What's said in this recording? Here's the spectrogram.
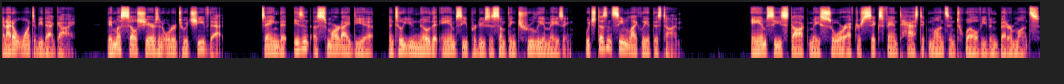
and I don't want to be that guy. They must sell shares in order to achieve that. Saying that isn't a smart idea until you know that AMC produces something truly amazing, which doesn't seem likely at this time. AMC's stock may soar after six fantastic months and 12 even better months.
